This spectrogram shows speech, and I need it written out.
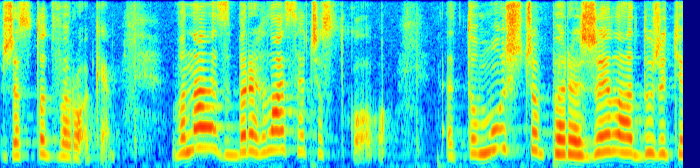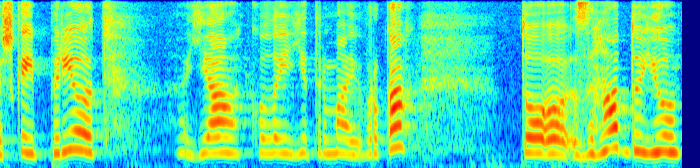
вже 102 роки. Вона збереглася частково, тому що пережила дуже тяжкий період. Я, коли її тримаю в руках, то згадую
